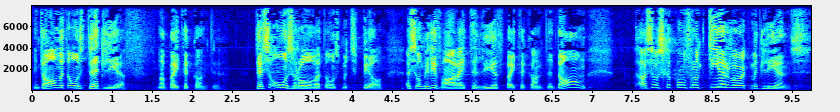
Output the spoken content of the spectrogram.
En daarom moet ons dit leef, na buitenkant toe. Dis ons rol wat ons moet speel, is om hierdie waarheid te leef buitenkant toe. Daarom, as ons geconfronteer word met leens,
